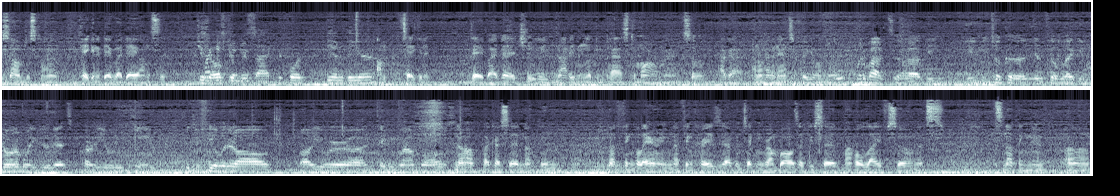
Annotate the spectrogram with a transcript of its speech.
So I'm just kind of taking it day by day, honestly. Do you know if you'll be back before the end of the year? I'm taking it day by day, truly not even looking past tomorrow, man. So I got, I don't have an answer for you on that. What about uh, the? You, you took an infield like you normally do. That's part of your routine. Did you feel it at all while you were uh, taking ground balls? No, like I said, nothing, nothing glaring, nothing crazy. I've been taking ground balls, like you said, my whole life, so that's it's nothing new. Um,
